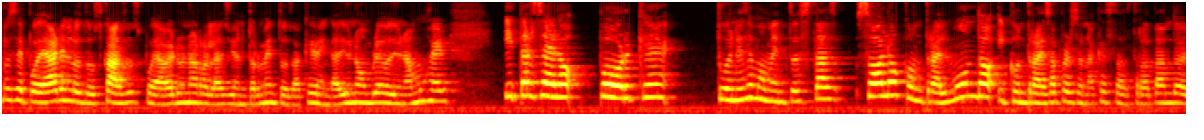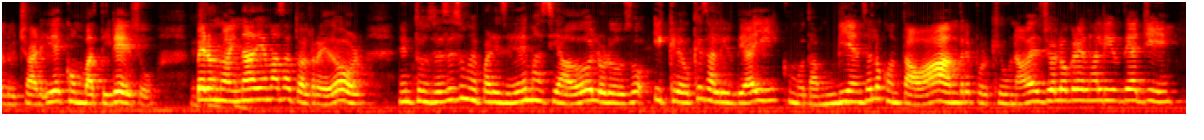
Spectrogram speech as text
pues se puede dar en los dos casos, puede haber una relación tormentosa que venga de un hombre o de una mujer. Y tercero, porque tú en ese momento estás solo contra el mundo y contra esa persona que estás tratando de luchar y de combatir eso pero no hay nadie más a tu alrededor. Entonces eso me parece demasiado doloroso y creo que salir de ahí, como también se lo contaba a Andre, porque una vez yo logré salir de allí,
